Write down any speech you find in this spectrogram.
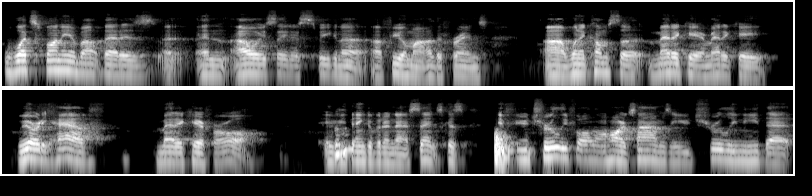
What's funny about that is, uh, and I always say this, speaking to a few of my other friends, uh, when it comes to Medicare, Medicaid, we already have Medicare for all, if you mm-hmm. think of it in that sense. Because if you truly fall on hard times and you truly need that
